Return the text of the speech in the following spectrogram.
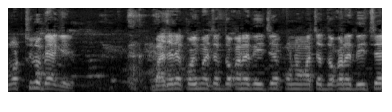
নোট ছিল ব্যাগে। বাজারে কই মাছের দোকানে দিয়েছে, পোনা মাছের দোকানে দিয়েছে,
